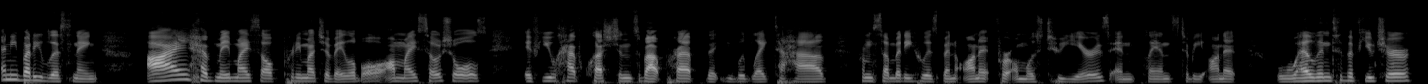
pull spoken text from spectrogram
anybody listening, I have made myself pretty much available on my socials. If you have questions about prep that you would like to have from somebody who has been on it for almost two years and plans to be on it well into the future,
